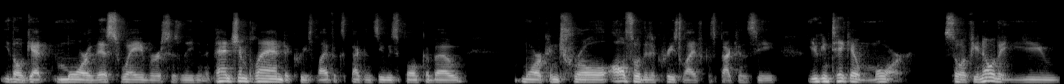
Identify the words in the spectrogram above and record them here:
they'll get more this way versus leaving the pension plan, decreased life expectancy we spoke about, more control, also the decreased life expectancy. You can take out more. So if you know that you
